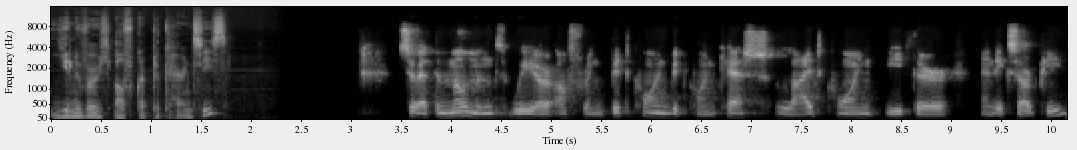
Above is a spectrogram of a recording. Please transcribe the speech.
universe of cryptocurrencies? So at the moment, we are offering Bitcoin, Bitcoin Cash, Litecoin, Ether, and XRP,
